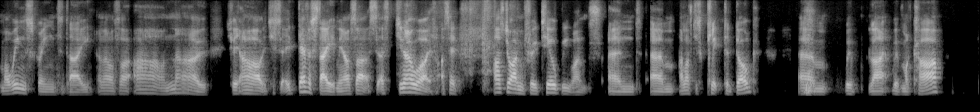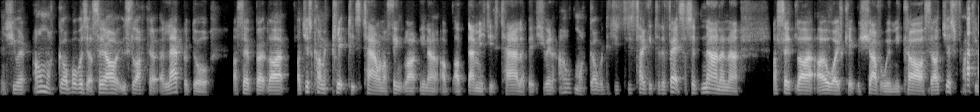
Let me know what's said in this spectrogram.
my windscreen today, and I was like, "Oh no!" She "Oh, it just it devastated me." I was like, "Do you know what?" I said, "I was driving through Tilbury once, and um, and I've just clipped a dog, um, with like with my car, and she went, "Oh my god, what was it?" I said, "Oh, it was like a, a Labrador." I said, "But like, I just kind of clipped its tail, and I think like you know, I've, damaged its tail a bit." She went, "Oh my god, did you just take it to the vets?" I said, "No, no, no." I said, like, I always keep the shovel in my car, so I just fucking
